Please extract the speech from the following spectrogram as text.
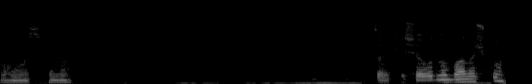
Ось воно. Так, і ще одну баночку.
